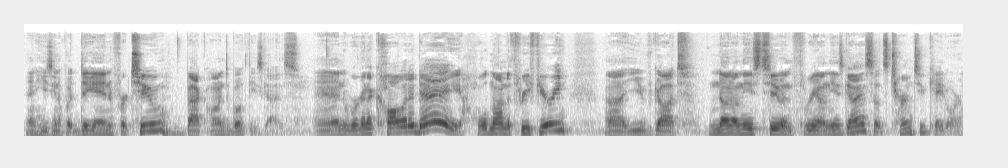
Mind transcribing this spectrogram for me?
And he's going to put dig in for two back onto both these guys. And we're going to call it a day. Holding on to three Fury. Uh, you've got none on these two and three on these guys, so it's turn two Khador.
